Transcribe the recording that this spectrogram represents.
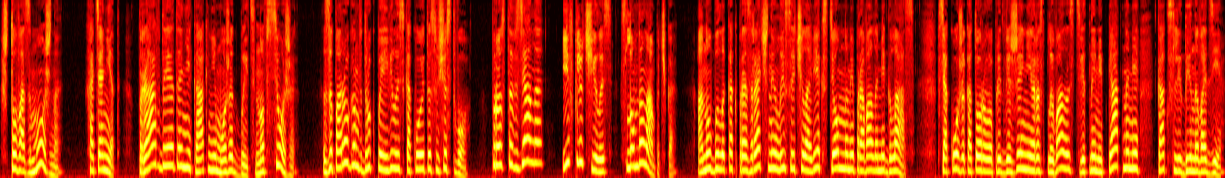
Что возможно... Хотя нет, Правда это никак не может быть, но все же. За порогом вдруг появилось какое-то существо. Просто взяло и включилось, словно лампочка. Оно было как прозрачный лысый человек с темными провалами глаз, вся кожа которого при движении расплывалась цветными пятнами, как следы на воде.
